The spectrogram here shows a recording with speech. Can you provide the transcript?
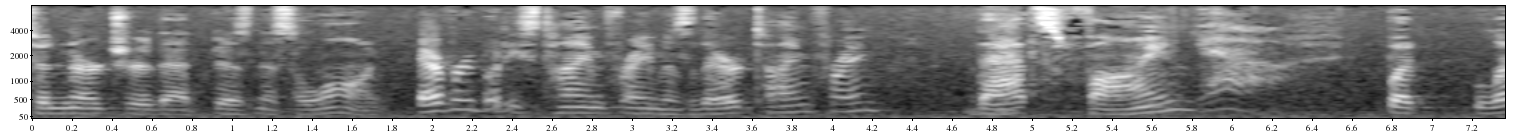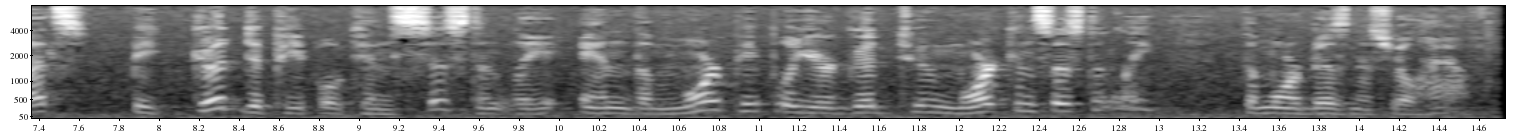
to nurture that business along. Everybody's time frame is their time frame. That's fine. Yeah. But let's be good to people consistently, and the more people you're good to more consistently, the more business you'll have.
